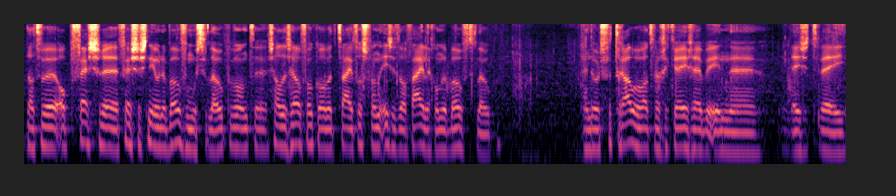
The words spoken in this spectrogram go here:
dat we op verse, verse sneeuw naar boven moesten lopen. Want ze hadden zelf ook al wat twijfels van is het wel veilig om naar boven te lopen. En door het vertrouwen wat we gekregen hebben in, in deze twee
